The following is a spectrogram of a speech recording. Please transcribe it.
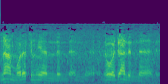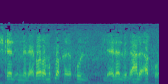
نعم ولكن هي اللي هو جعل الإشكال أن العبارة مطلقة يقول الإعلال بالأعلى أقوى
